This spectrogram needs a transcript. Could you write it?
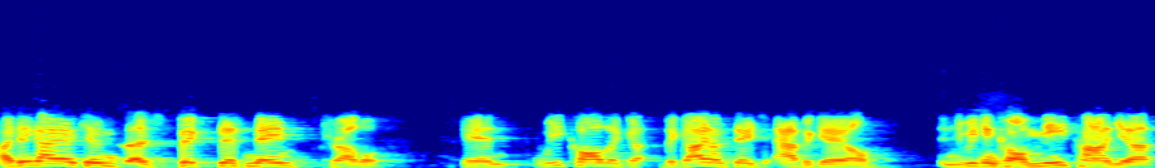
I think I can uh, fix this name trouble. Can we call the guy, the guy on stage Abigail, and we can call me Tanya,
